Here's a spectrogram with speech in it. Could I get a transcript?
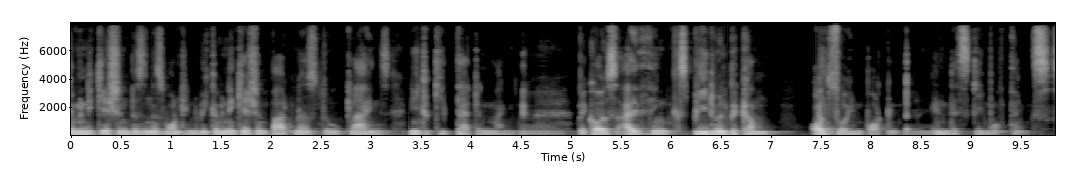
communication business wanting to be communication partners to clients need to keep that in mind because I think speed will become also important in the scheme of things.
